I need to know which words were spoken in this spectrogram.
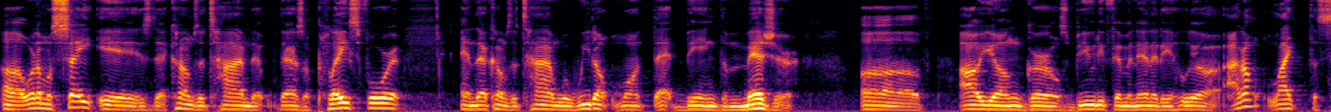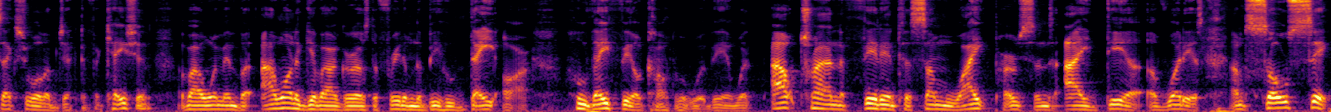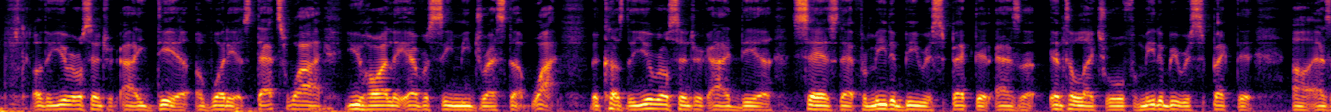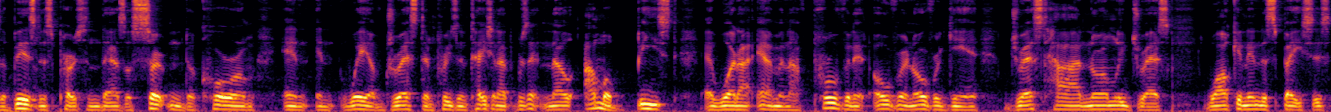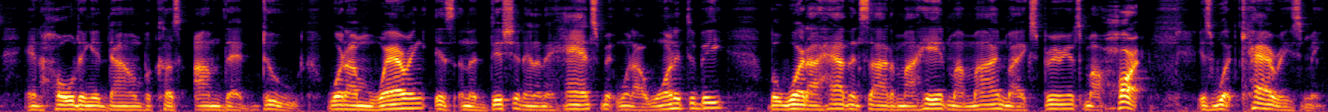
Uh, what I'm gonna say is there comes a time that there's a place for it, and there comes a time where we don't want that being the measure of our young girls' beauty, femininity, who they are. I don't like the sexual objectification of our women, but I want to give our girls the freedom to be who they are, who they feel comfortable with being without trying to fit into some white person's idea of what is. I'm so sick of the Eurocentric idea of what is. That's why you hardly ever see me dressed up. Why? Because the Eurocentric idea says that for me to be respected as an intellectual, for me to be respected uh, as a business person, there's a certain decorum and, and way of dressed and presentation I have to present. No, I'm a beast at what I am, and I've proven it over and over again, dressed how I normally dress, walking into spaces and holding it down because I'm that dude. What I'm wearing is an addition and an enhancement when I want it to be, but what I have inside of my head, my mind, my experience, my heart is what carries me.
